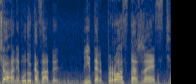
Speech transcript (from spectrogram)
Нічого не буду казати. Вітер просто жесть.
